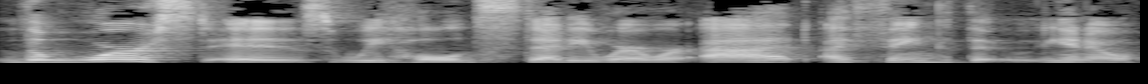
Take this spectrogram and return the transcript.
The worst is we hold steady where we're at. I think that, you know,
